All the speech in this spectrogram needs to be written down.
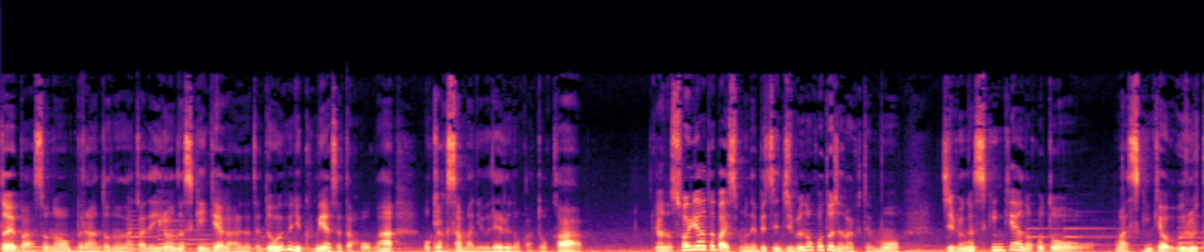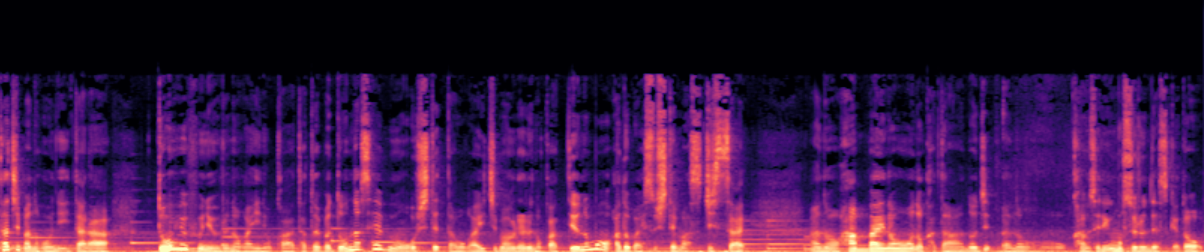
例えばそのブランドの中でいろんなスキンケアがあるんだったらどういうふうに組み合わせた方がお客様に売れるのかとかあのそういうアドバイスもね別に自分のことじゃなくても自分がスキンケアのことを、まあ、スキンケアを売る立場の方にいたらどういうふうに売るのがいいのか例えばどんな成分を押していった方が一番売れるのかっていうのもアドバイスしてます実際。あの販売の方の方のあのカウンセリングもするんですけど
